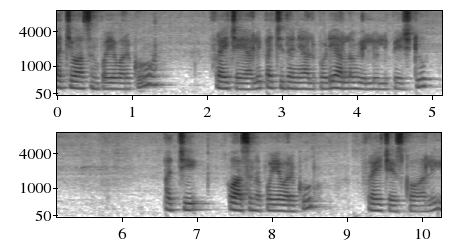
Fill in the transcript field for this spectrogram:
పచ్చివాసన పోయే వరకు ఫ్రై చేయాలి. పచ్చి ధనియాల పొడి అల్లం వెల్లుల్లి పేస్టు పచ్చి వాసన పోయే వరకు ఫ్రై చేసుకోవాలి.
